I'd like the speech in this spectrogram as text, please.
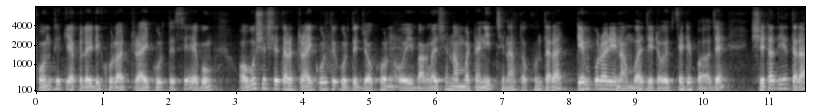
ফোন থেকে অ্যাপেল আইডি খোলার ট্রাই করতেছে এবং অবশেষে তারা ট্রাই করতে করতে যখন ওই বাংলাদেশের নাম্বারটা নিচ্ছে না, তখন তারা টেম্পোরারি নাম্বার যেটা ওয়েবসাইটে পাওয়া যায়, সেটা দিয়ে তারা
